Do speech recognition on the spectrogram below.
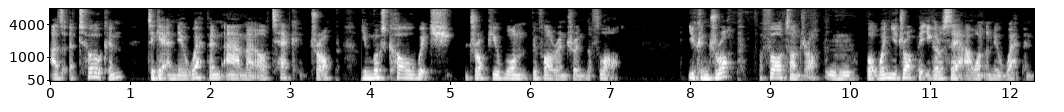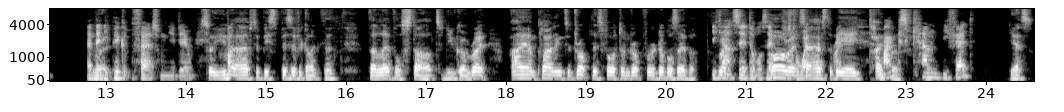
as a token to get a new weapon, armor, or tech drop. You must call which drop you want before entering the floor. You can drop a photon drop, hmm but when you drop it, you've got to say, "I want a new weapon," and then you pick up the first one you do. So you Ma- don't have to be specific. Like the the level starts, and you go right. I am planning to drop this photon drop for a double saber. You Right. can't say double saber. Oh, just right. a So it has to right? be a type Mags of. can be fed, Yes.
